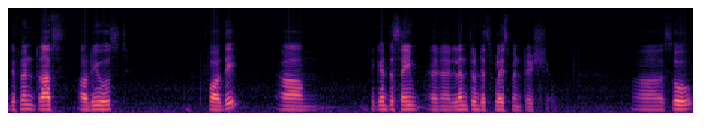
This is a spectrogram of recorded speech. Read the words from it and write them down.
different drafts are used for the um, to get the same uh, length to displacement ratio. Uh, so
